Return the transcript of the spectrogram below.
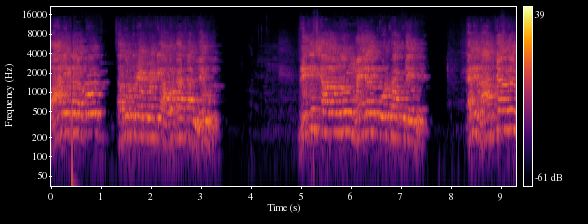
బాలికలకు చదువుకునేటువంటి అవకాశాలు లేవు. బ్రిటిష్ కాలంలో మహిళలకు ఓటు హక్కు లేదు. కానీ రాజ్యాంగం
